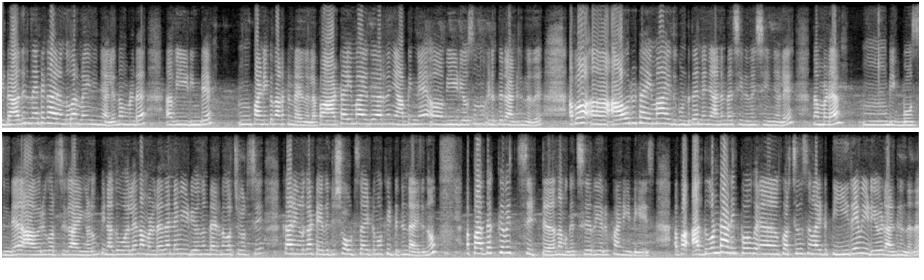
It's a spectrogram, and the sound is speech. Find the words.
ഇടാതിരുന്നതിന്റെ കാര്യം എന്ന് പറഞ്ഞു കഴിഞ്ഞാൽ നമ്മുടെ വീടിന്റെ പണിയൊക്കെ നടക്കണ്ടായിരുന്നല്ലോ. അപ്പോൾ ആ ടൈം ആയത് കാരണം ഞാൻ പിന്നെ വീഡിയോസൊന്നും എടുത്തിടാണ്ടിരുന്നത്. അപ്പോൾ ആ ഒരു ടൈം ആയതുകൊണ്ട് തന്നെ ഞാൻ എന്താ ചെയ്തതെന്ന് വെച്ച് കഴിഞ്ഞാൽ നമ്മുടെ ബിഗ് ബോസിന്റെ ആ ഒരു കുറച്ച് കാര്യങ്ങളും. പിന്നെ അതുപോലെ നമ്മളുടെ തന്നെ വീഡിയോ ഉണ്ടായിരുന്ന കുറച്ച് കുറച്ച് കാര്യങ്ങൾ കട്ട് ചെയ്തിട്ട് ഷോർട്സ് ആയിട്ടും ഒക്കെ ഇട്ടിട്ടുണ്ടായിരുന്നു. അപ്പോൾ അതൊക്കെ വെച്ചിട്ട് നമുക്ക് ചെറിയൊരു പണി കിട്ടി കേസ് അപ്പോൾ അതുകൊണ്ടാണ് ഇപ്പോൾ കുറച്ച് ദിവസങ്ങളായിട്ട് തീരെ വീഡിയോ ഇടാണ്ടിരുന്നത്.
